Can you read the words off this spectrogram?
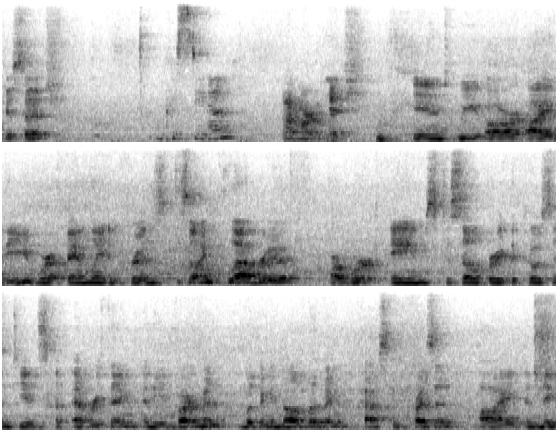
Hi, I'm Lucas Hedge, I'm Christina. And I'm Martin Hitch. and we are I/Thee. We're a family and friends design collaborative. Our work aims to celebrate the co-sentience of everything in the environment, living and non-living, past and present, I and me.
